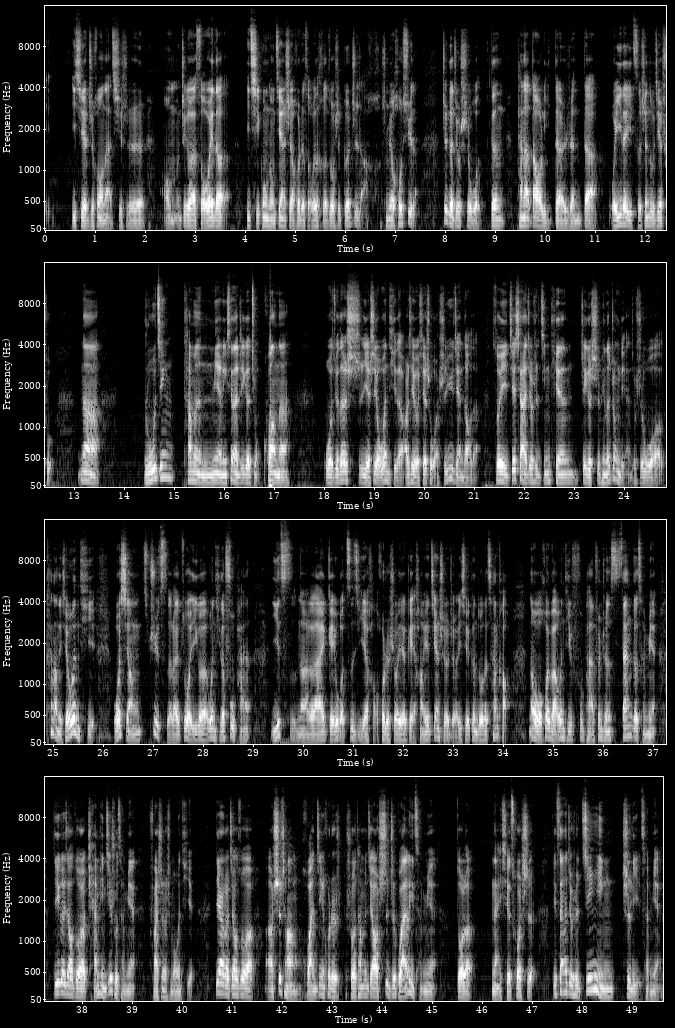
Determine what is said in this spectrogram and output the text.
一些之后呢，其实我们这个所谓的一起共同建设或者所谓的合作是搁置的，是没有后续的。这个就是我跟潘大道里的人的唯一的一次深度接触。那如今他们面临现在这个窘况呢，我觉得是也是有问题的，而且有些是我是预见到的。所以接下来就是今天这个视频的重点，就是我看到哪些问题，我想据此来做一个问题的复盘。以此呢，来给我自己也好，或者说也给行业建设者一些更多的参考。那我会把问题复盘分成三个层面，第一个叫做产品技术层面发生了什么问题，第二个叫做呃市场环境或者说他们叫市值管理层面做了哪些措施，第三个就是经营治理层面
